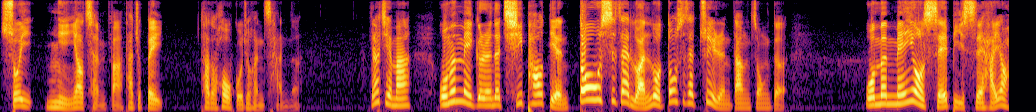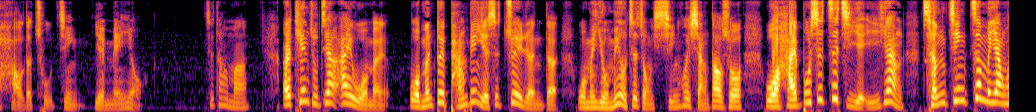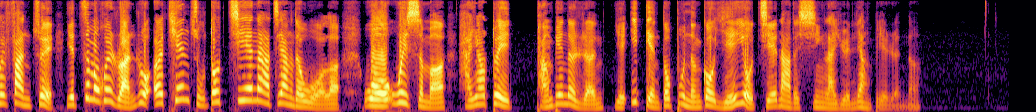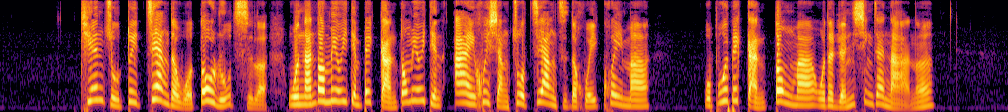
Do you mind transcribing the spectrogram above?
所以你要惩罚他，就被他的后果就很惨了。了解吗？我们每个人的起跑点都是在软弱，都是在罪人当中的。我们没有谁比谁还要好的处境，也没有，知道吗？”而天主这样爱我们，我们对旁边也是罪人的，我们有没有这种心，会想到说，我还不是自己也一样，曾经这么样会犯罪，也这么会软弱，而天主都接纳这样的我了，我为什么还要对旁边的人也一点都不能够也有接纳的心来原谅别人呢？天主对这样的我都如此了，我难道没有一点被感动，没有一点爱，会想做这样子的回馈吗？我不会被感动吗？我的人性在哪呢？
